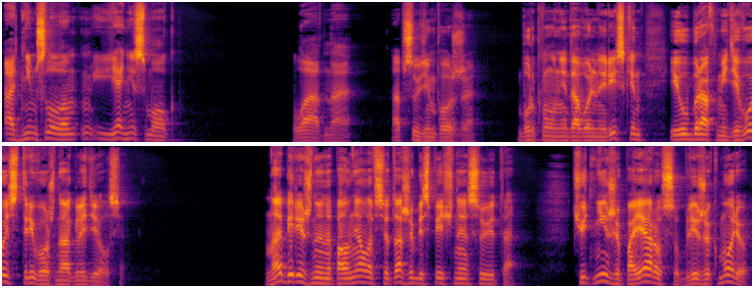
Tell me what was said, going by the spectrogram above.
одним словом, я не смог». «Ладно, обсудим позже», – буркнул недовольный Рискин и, убрав медивойс, тревожно огляделся. Набережную наполняла все та же беспечная суета. Чуть ниже по ярусу, ближе к морю,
